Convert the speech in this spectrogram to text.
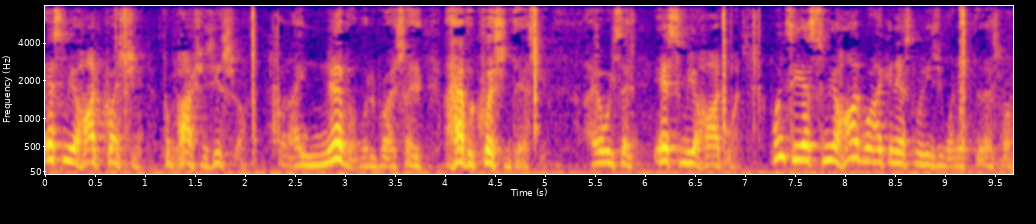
ask me a hard question from Parshas Yisrael. But I never, whenever I say, I have a question to ask you. I always say, ask me a hard one. Once he asks me a hard one, I can ask him an easy one after that well.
